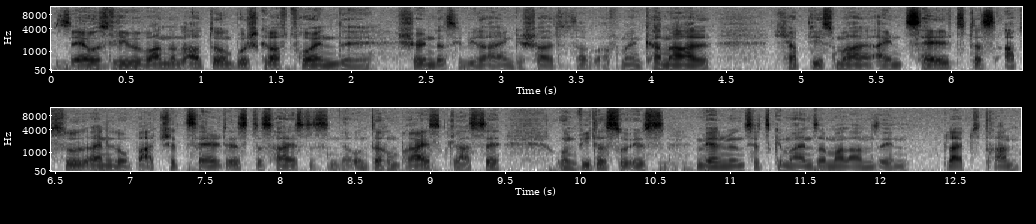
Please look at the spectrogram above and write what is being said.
Servus liebe Wandern, Outdoor- und Buschkraftfreunde. Schön, dass ihr wieder eingeschaltet habt auf meinen Kanal. Ich habe diesmal ein Zelt, das absolut ein Low-Budget-Zelt ist. Das heißt, es ist in der unteren Preisklasse. Und wie das so ist, werden wir uns jetzt gemeinsam mal ansehen. Bleibt dran.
